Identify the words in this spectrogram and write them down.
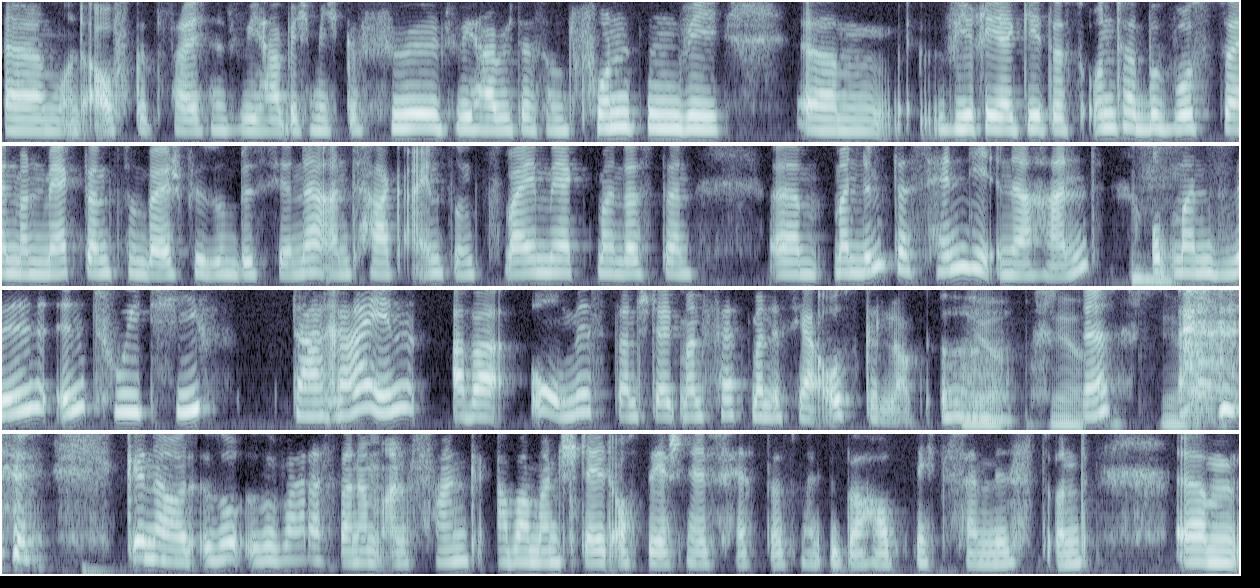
ähm, und aufgezeichnet, wie habe ich mich gefühlt, wie habe ich das empfunden, wie, ähm, wie reagiert das Unterbewusstsein. Man merkt dann zum Beispiel so ein bisschen, ne, an Tag 1 und 2 merkt man das dann, ähm, man nimmt das Handy in der Hand und man will intuitiv da rein, aber oh Mist, dann stellt man fest, man ist ja ausgelockt. Ja, ja, ne? ja. genau, so, so war das dann am Anfang, aber man stellt auch sehr schnell fest, dass man überhaupt nichts vermisst. Und ähm,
